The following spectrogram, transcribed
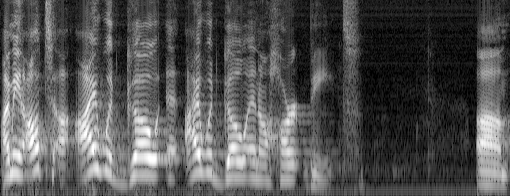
I mean, I'll t- I, would go, I would go in a heartbeat um,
